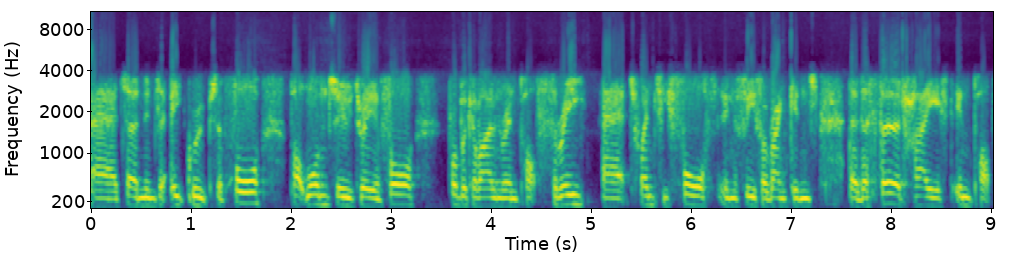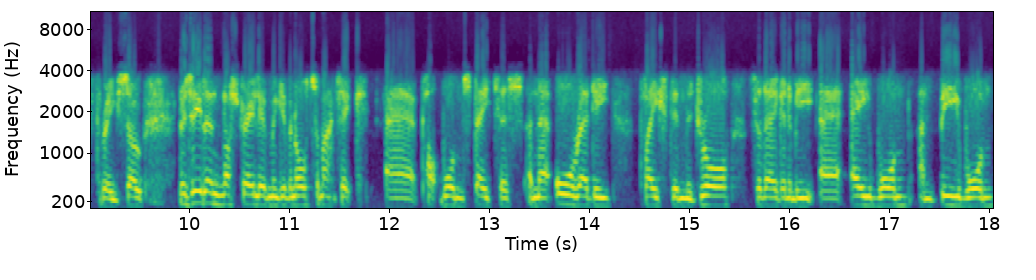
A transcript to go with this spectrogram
uh, turned into eight groups of four. Pot one, two, three, and four. Republic of Ireland are in pot three, uh, 24th in the FIFA rankings. They're the third highest in pot three. So New Zealand and Australia have been given automatic uh, pot one status, and they're already placed in the draw. So they're going to be uh, A1 and B1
